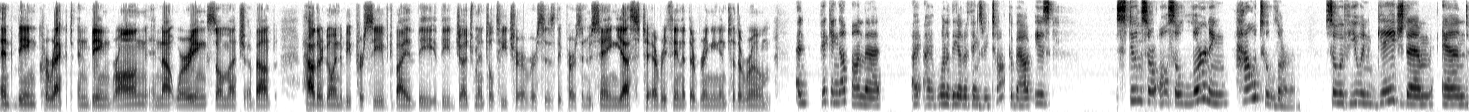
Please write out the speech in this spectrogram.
and being correct and being wrong and not worrying so much about how they're going to be perceived by the the judgmental teacher versus the person who's saying yes to everything that they're bringing into the room. And picking up on that I, I, one of the other things we talk about is students are also learning how to learn. So if you engage them and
